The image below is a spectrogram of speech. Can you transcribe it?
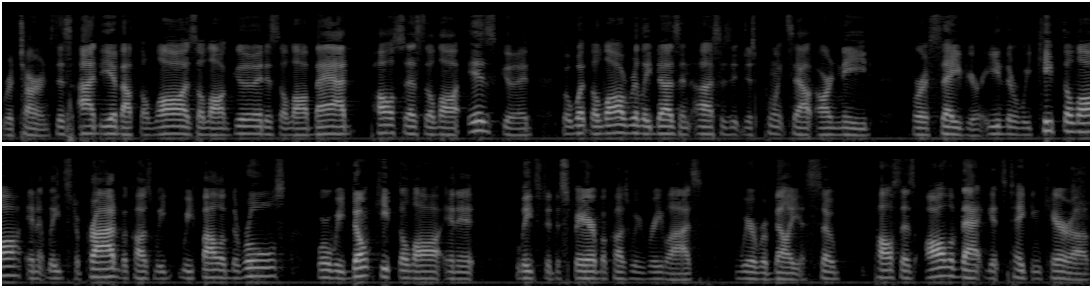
returns. This idea about the law is the law good, is the law bad? Paul says the law is good, but what the law really does in us is it just points out our need for a Savior. Either we keep the law and it leads to pride because we, we followed the rules, or we don't keep the law and it leads to despair because we realize we're rebellious. So Paul says all of that gets taken care of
